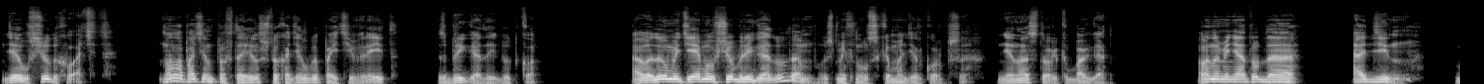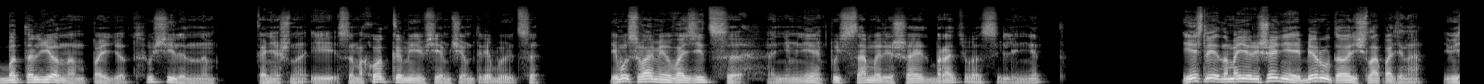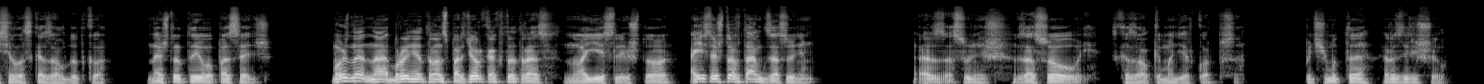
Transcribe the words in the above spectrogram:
Дел всюду хватит. Но Лопатин повторил, что хотел бы пойти в рейд с бригадой Дудко. — А вы думаете, я ему всю бригаду дам? — усмехнулся командир корпуса. — Не настолько богат. Он у меня туда один, батальоном пойдет, усиленным, конечно, и самоходками, и всем, чем требуется. Ему с вами возиться, а не мне. Пусть сам и решает, брать вас или нет. — Если на мое решение, беру, товарищ Лопатина, — весело сказал Дудко. — На что ты его посадишь? Можно на бронетранспортер, как в тот раз. Ну, а если что? А если что, в танк засунем? — Раз засунешь, засовывай, — сказал командир корпуса. Почему-то разрешил.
